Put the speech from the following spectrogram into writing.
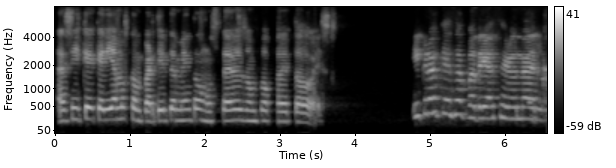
Así que queríamos compartir también con ustedes un poco de todo esto. Y creo que esa podría ser una de las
